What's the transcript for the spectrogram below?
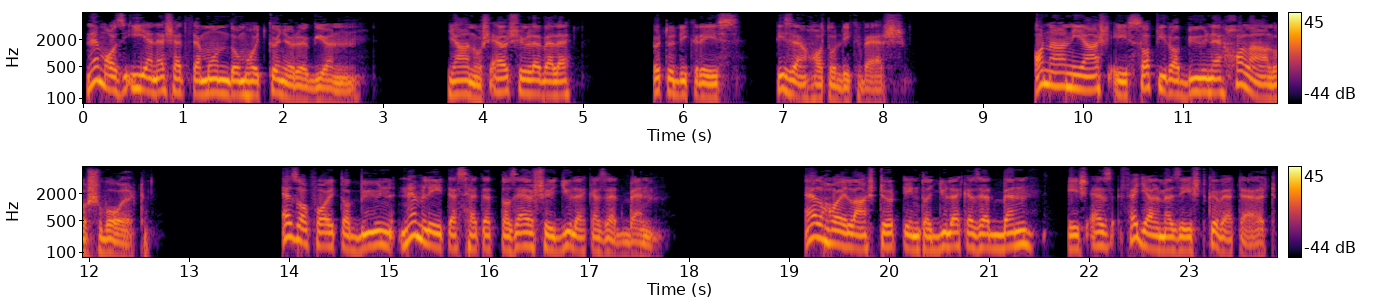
Nem az ilyen esetre mondom, hogy könyörögjön. János első levele, ötödik rész, tizenhatodik vers. Anániás és Szafira bűne halálos volt. Ez a fajta bűn nem létezhetett az első gyülekezetben. Elhajlás történt a gyülekezetben, és ez fegyelmezést követelt.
